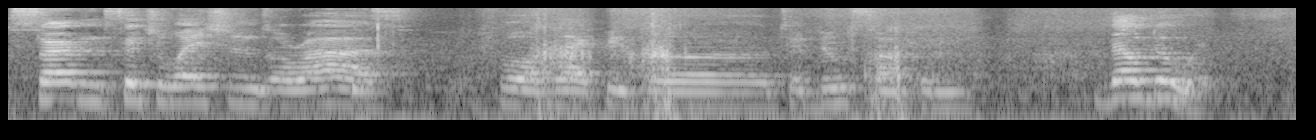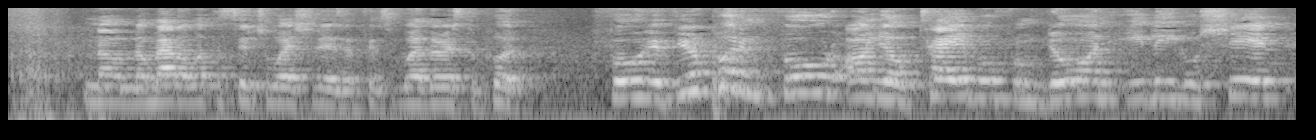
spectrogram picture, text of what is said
certain situations arise for black people to do something, they'll do it. No, no matter what the situation is, if it's whether it's to put food, if you're putting food on your table from doing illegal shit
